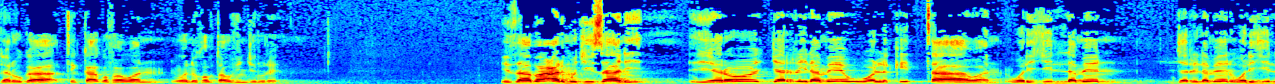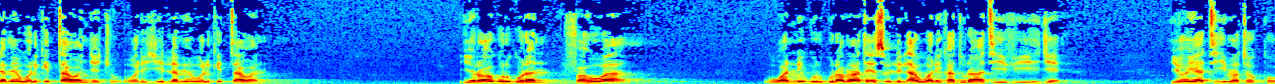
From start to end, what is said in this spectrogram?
garuu gaa xiqqaa qofa waan wanni kobxaa'uuf hin jirure إذا باع المجيزان يرو جري لمن والقطاوان ولجي لمن جري لمن ولجي لمن والقطاوان جتشو ولجي لمن والقطاوان يرو غرغران فهو wanni gurguramaa ta'e sun lil'awwali ka duraatii fi je yoo yatiima tokko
